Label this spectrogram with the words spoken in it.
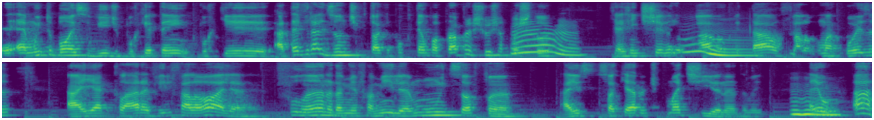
É, é muito bom esse vídeo, porque tem. Porque até viralizou no TikTok há pouco tempo, a própria Xuxa postou. Hum, que a gente chega no Hum. palco e tal, fala alguma coisa, aí a Clara vira e fala: Olha, fulana da minha família é muito sua fã. Aí, só que era tipo uma tia, né, também. Uhum. Aí eu, ah,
